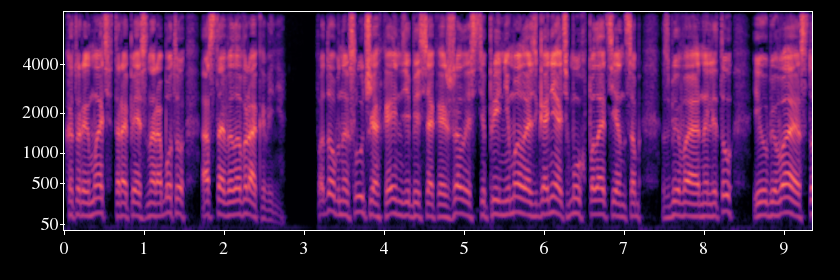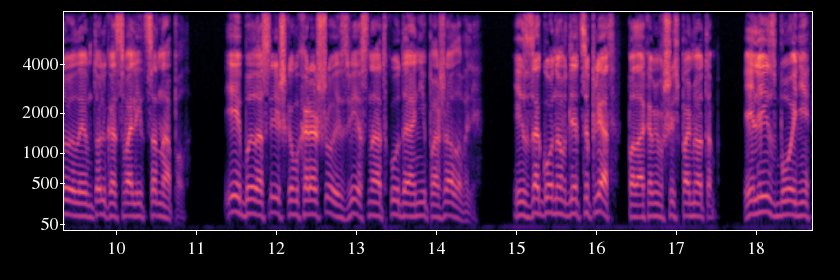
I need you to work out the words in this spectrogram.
которые мать, торопясь на работу, оставила в раковине. В подобных случаях Кэнди без всякой жалости принималась гонять мух полотенцем, сбивая на лету и убивая, стоило им только свалиться на пол. Ей было слишком хорошо известно, откуда они пожаловали. Из загонов для цыплят, полакомившись пометом, или из бойни,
